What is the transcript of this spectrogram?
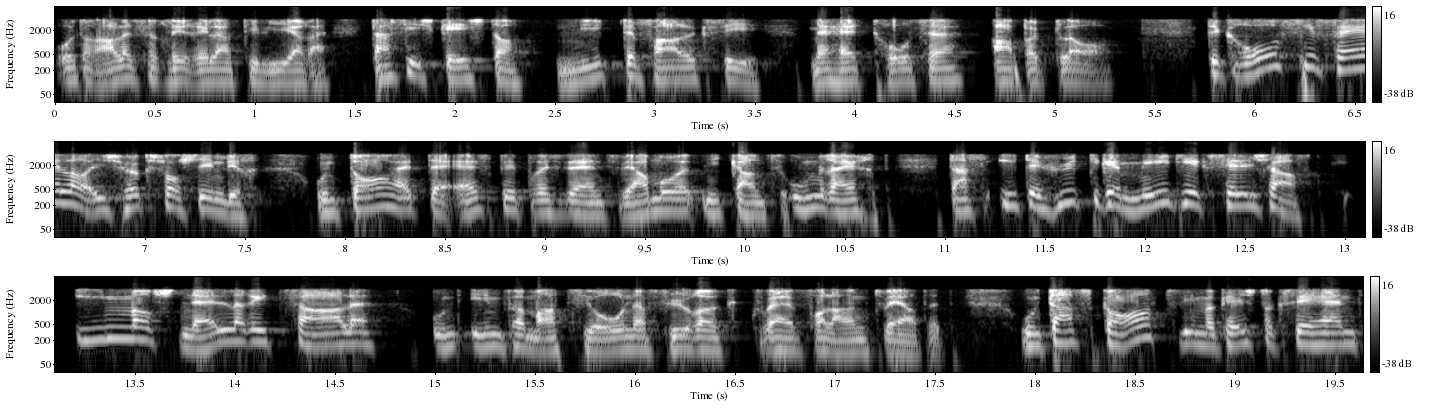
oder alles ein bisschen relativieren. Das ist gestern nicht der Fall gewesen. Man hat die Hose runtergelassen. Der große Fehler ist höchstwahrscheinlich, und da hat der SP-Präsident Wermuth nicht ganz unrecht, dass in der heutigen Mediengesellschaft immer schnellere Zahlen und Informationen für äh, verlangt werden. Und das geht, wie wir gestern gesehen haben,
